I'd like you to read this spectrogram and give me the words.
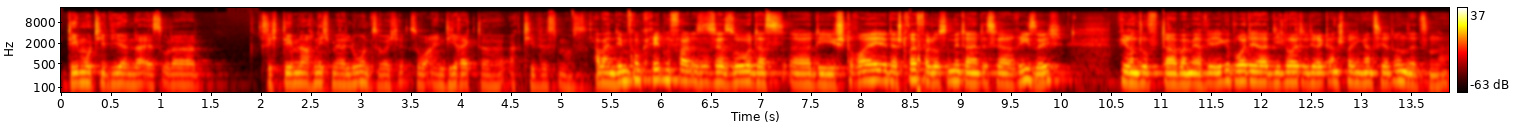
demotivierender ist oder sich demnach nicht mehr lohnt, solche, so ein direkter Aktivismus. Aber in dem konkreten Fall ist es ja so, dass äh, die Streu, der Streuverlust im Internet ist ja riesig, während du da beim RWE-Gebäude ja die Leute direkt ansprechen kannst, die da drin sitzen. Ne?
